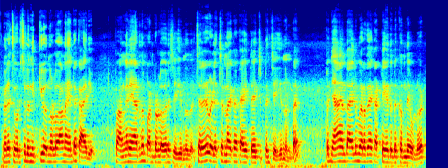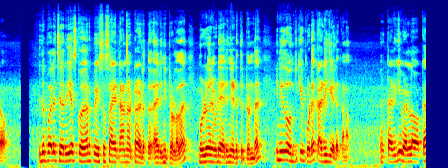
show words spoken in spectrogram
ഇങ്ങനെ ചൊറിച്ചിൽ നിൽക്കൂ എന്നുള്ളതാണ് അതിന്റെ കാര്യം. അപ്പോൾ അങ്ങനെയായിരുന്നു പണ്ടുള്ളവർ ചെയ്യുന്നത്. ചിലർ വെളിച്ചെണ്ണയൊക്കെ കൈ തേച്ചിട്ടും ചെയ്യുന്നുണ്ട്. അപ്പോൾ ഞാൻ എന്തായാലും വെറുതെ കട്ട് ചെയ്തെടുക്കുന്നതേ ഉള്ളൂ കേട്ടോ. ഇതുപോലെ ചെറിയ സ്ക്വയർ പീസസ് ആയിട്ടാണ് കേട്ടോ എടുത്ത് അരിഞ്ഞിട്ടുള്ളത്. മുഴുവൻ ഇവിടെ അരിഞ്ഞെടുത്തിട്ടുണ്ട്. ഇനി ഇത് ഒന്നിക്കി കൂടെ കഴുകിയെടുക്കണം. കഴുകി വെള്ളമൊക്കെ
